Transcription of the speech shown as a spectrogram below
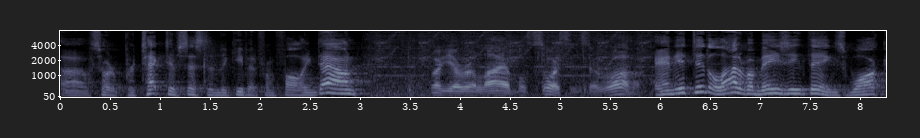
a sort of protective system to keep it from falling down. Well, your reliable sources are wrong. And it did a lot of amazing things walk,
